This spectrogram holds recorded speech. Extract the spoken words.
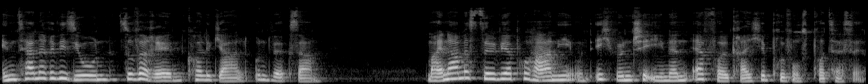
Interne Revision souverän, kollegial und wirksam. Mein Name ist Silvia Puhani und ich wünsche Ihnen erfolgreiche Prüfungsprozesse.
